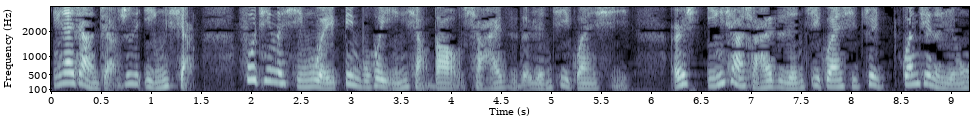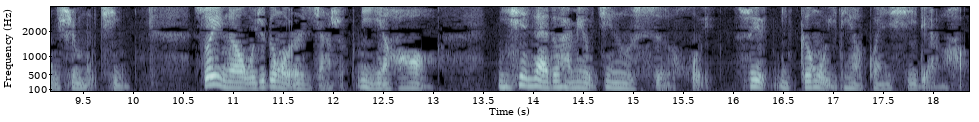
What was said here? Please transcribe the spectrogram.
应该这样讲，就是影响父亲的行为，并不会影响到小孩子的人际关系，而影响小孩子人际关系最关键的人物是母亲。所以呢，我就跟我儿子讲说，你哈，你现在都还没有进入社会。所以你跟我一定要关系良好，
